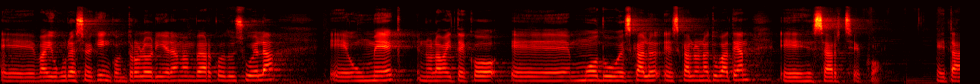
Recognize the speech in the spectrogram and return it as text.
e, bai gurasoekin kontrol hori eraman beharko duzuela, e, umeek nola baiteko e, modu eskalonatu batean e, sartzeko eta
